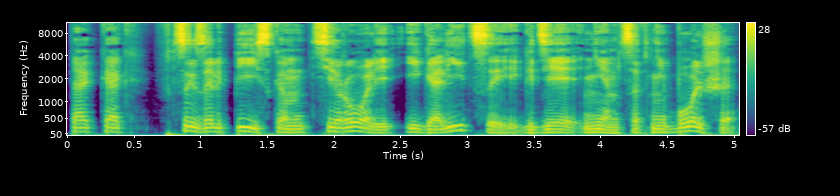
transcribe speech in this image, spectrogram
Так как в Цизальпийском Тироле и Галиции, где немцев не больше,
